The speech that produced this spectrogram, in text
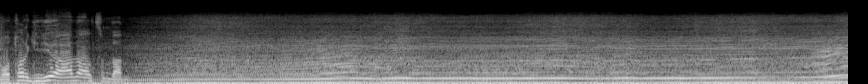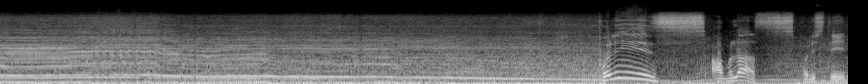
Motor gidiyor abi altından. Polis! Ambulans. Polis değil.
